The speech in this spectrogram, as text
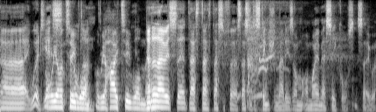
Uh, it would, yes. Are we on a two Well one? done. Are we a high two one? No, no, no. It's uh, that's that's that's a first. That's a distinction. That is on, on my MSc course. So, uh,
